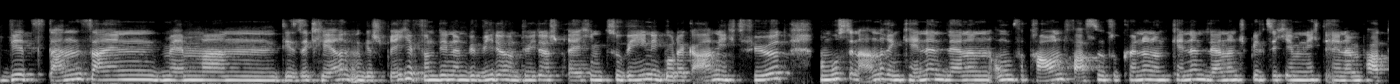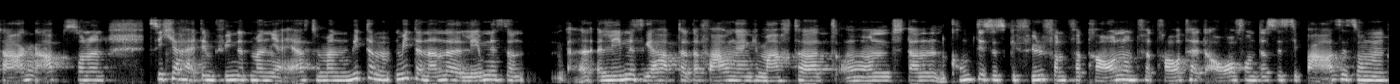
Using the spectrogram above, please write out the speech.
wird es dann sein, wenn man diese klärenden Gespräche, von denen wir wieder und wieder sprechen, zu wenig oder gar nicht führt. Man muss den anderen kennenlernen, um Vertrauen fassen zu können. Und kennenlernen spielt sich eben nicht in ein paar Tagen ab, sondern Sicherheit empfindet man ja erst, wenn man mit, miteinander Erlebnisse und Erlebnisse gehabt hat, Erfahrungen gemacht hat und dann kommt dieses Gefühl von Vertrauen und Vertrautheit auf und das ist die Basis, um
